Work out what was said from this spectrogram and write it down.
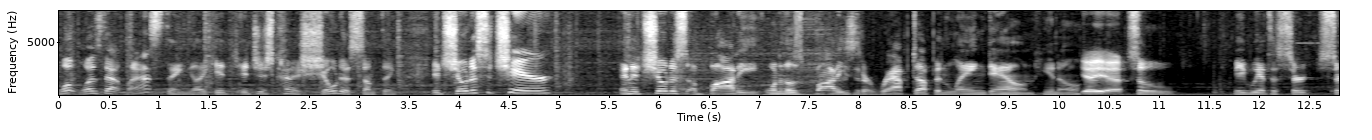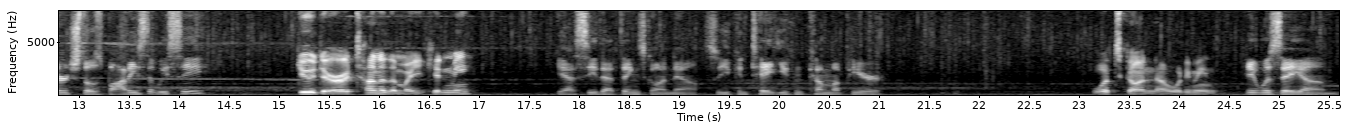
what was that last thing? Like, it, it just kind of showed us something. It showed us a chair, and it showed us a body, one of those bodies that are wrapped up and laying down, you know? Yeah, yeah. So maybe we have to search search those bodies that we see. Dude, there are a ton of them. Are you kidding me? Yeah, see that thing's gone now. So you can take you can come up here. What's gone now? What do you mean? It was a um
